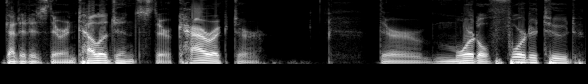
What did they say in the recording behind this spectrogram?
that it is their intelligence, their character, their mortal fortitude.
